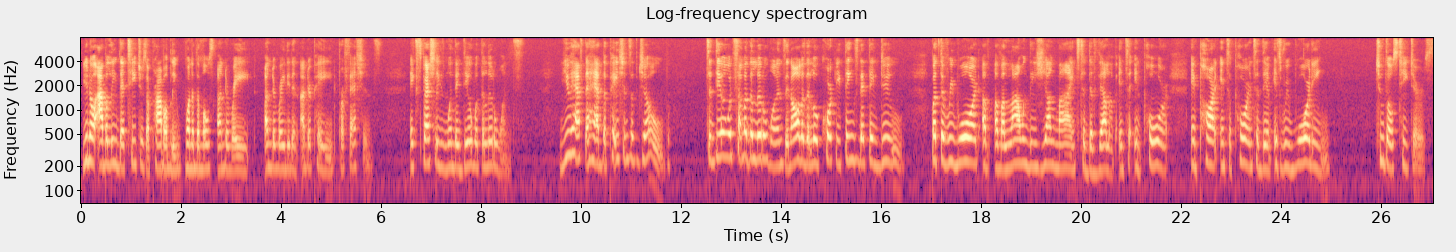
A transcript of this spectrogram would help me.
You know, I believe that teachers are probably one of the most underrated, underrated and underpaid professions, especially when they deal with the little ones. You have to have the patience of Job to deal with some of the little ones and all of the little quirky things that they do but the reward of, of allowing these young minds to develop and to pour, impart and to pour into them is rewarding to those teachers.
